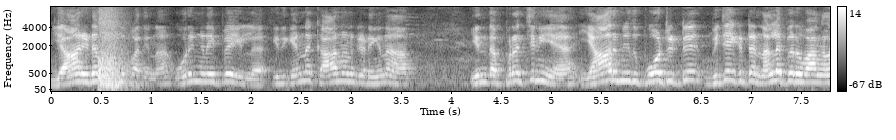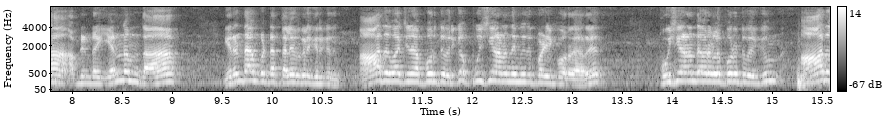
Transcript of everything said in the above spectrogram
யாரிடம் வந்து பார்த்தீங்கன்னா ஒருங்கிணைப்பே இல்லை. இதுக்கு என்ன காரணம்னு கேட்டிங்கன்னா இந்த பிரச்சனையை யார் மீது போட்டுட்டு விஜய் கிட்ட நல்ல பேர் வாங்கலாம் அப்படின்ற எண்ணம் தான் இரண்டாம் கட்ட தலைவர்களுக்கு இருக்குது. ஆது அர்ஜுனா பொறுத்த வரைக்கும் புஷி ஆனந்தம் மீது பழி போடுறாரு. புஷி ஆனந்த் அவர்களை பொறுத்த வரைக்கும் ஆது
